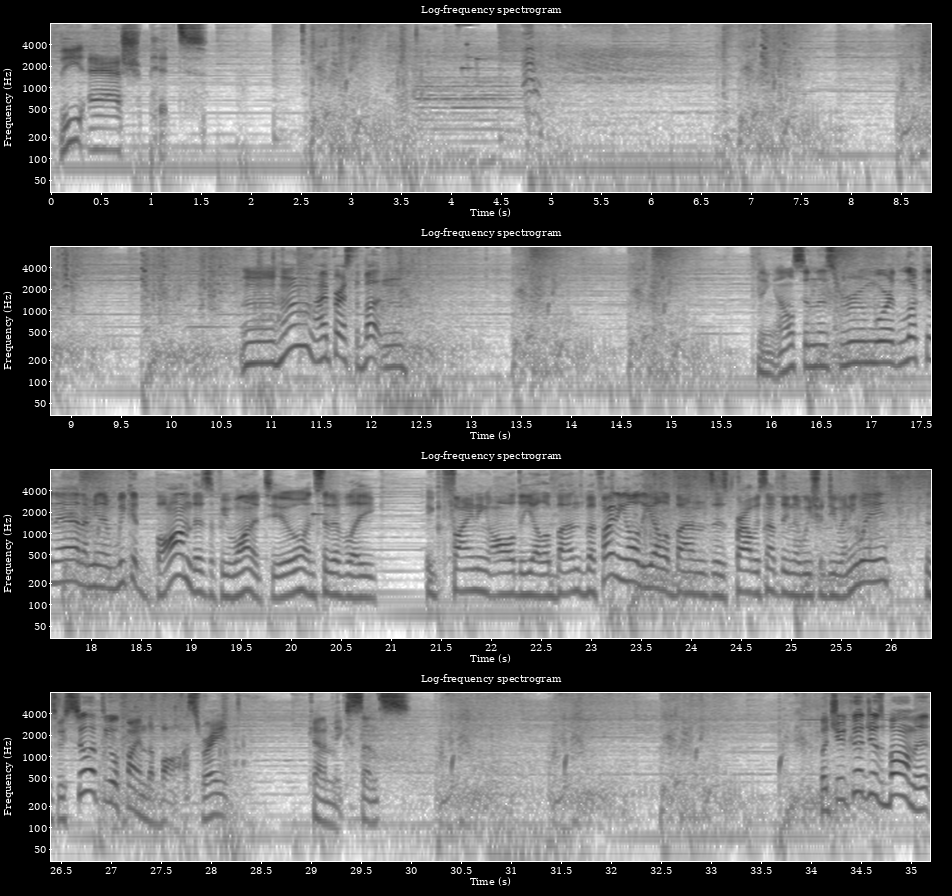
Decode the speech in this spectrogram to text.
The Ash Pit. Mm-hmm. I pressed the button. Anything else in this room worth looking at? I mean, we could bomb this if we wanted to, instead of like finding all the yellow buttons. But finding all the yellow buttons is probably something that we should do anyway, since we still have to go find the boss, right? Kind of makes sense. But you could just bomb it.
